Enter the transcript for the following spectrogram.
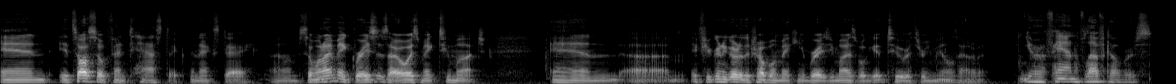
and it's also fantastic the next day. Um, so when I make braises, I always make too much. And um, if you're going to go to the trouble of making a braise, you might as well get two or three meals out of it. You're a fan of leftovers.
